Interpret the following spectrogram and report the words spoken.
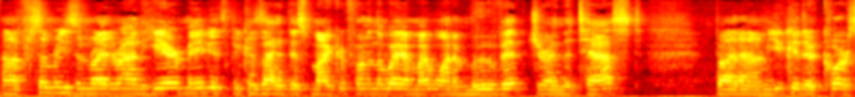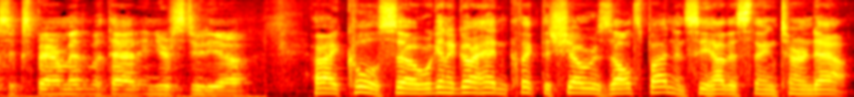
Uh, for some reason, right around here, maybe it's because I had this microphone in the way. I might want to move it during the test. But um, you could, of course, experiment with that in your studio. All right, cool. So we're going to go ahead and click the show results button and see how this thing turned out.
